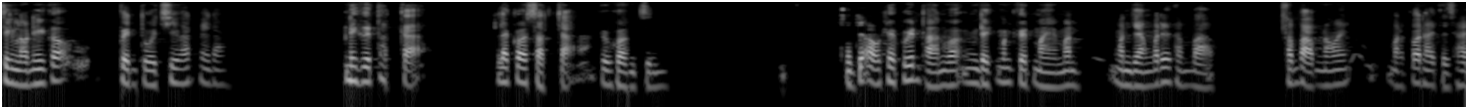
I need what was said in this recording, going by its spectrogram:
สิ่งเหล่านี้ก็เป็นตัวชี้วัดไม่ได้ นี่คือตรกกะ แล้วก็สัจจะคือความจริง ผมจะเอาแค่พื้นฐานว่าเด็กมันเกิดใหม่มัน มันยังไม่ได้ทำบาป ทำบาปน้อย มันก็น่าจะใช่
